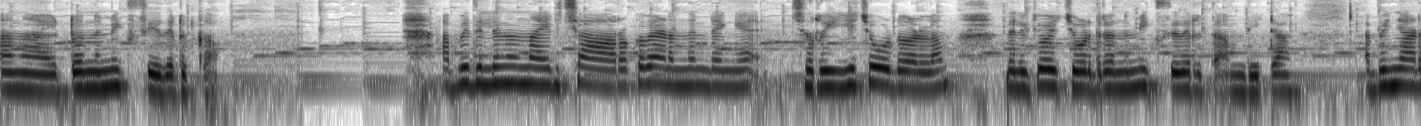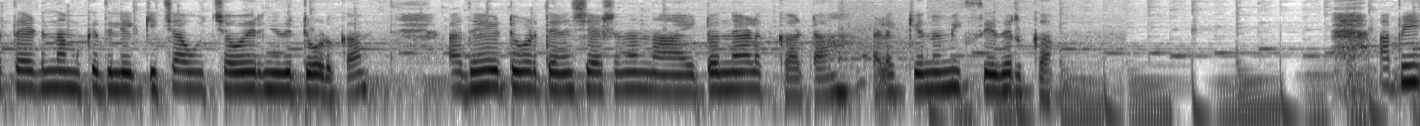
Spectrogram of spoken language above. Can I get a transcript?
നന്നായിട്ടൊന്ന് മിക്സ് ചെയ്തെടുക്കാം അപ്പോൾ ഇതിൽ നന്നായിട്ട് ചാറൊക്കെ വേണമെന്നുണ്ടെങ്കിൽ ചെറിയ ചൂടുവെള്ളം ഇതിലേക്ക് ഒഴിച്ചു കൊടുത്തിട്ട് ഒന്ന് മിക്സ് ചെയ്തെടുത്താൽ മതി കേട്ടോ അപ്പോൾ ഇനി അടുത്തായിട്ട് നമുക്ക് ഇതിലേക്ക് ചവച്ചവ് എരിഞ്ഞതിട്ട് കൊടുക്കാം. അത് ഇട്ട് കൊടുത്തതിന് ശേഷം നന്നായിട്ടൊന്ന് ഇളക്കുക കേട്ടോ ഇളക്കി ഒന്ന് മിക്സ് ചെയ്തെടുക്കാം അപ്പോൾ ഈ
